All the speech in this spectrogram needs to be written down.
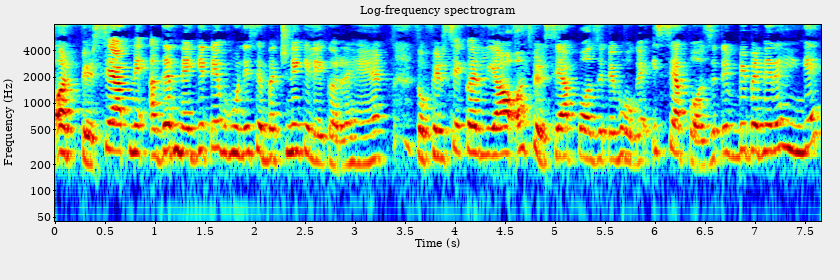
और फिर से आपने अगर नेगेटिव होने से बचने के लिए कर रहे हैं। तो फिर से कर लिया और फिर से आप पॉजिटिव हो गए। इससे आप पॉजिटिव भी बने रहेंगे।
